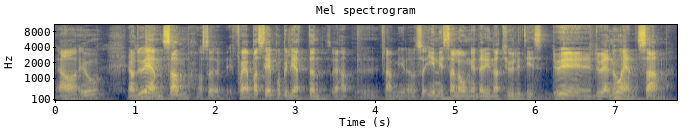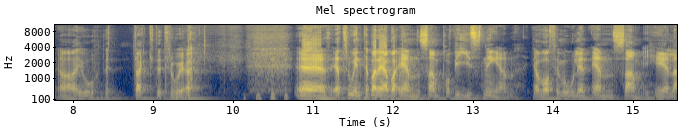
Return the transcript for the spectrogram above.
Ja, jo. Ja, du är ensam. Och så får jag bara se på biljetten. Så jag hade fram i den. Och så in i salongen där det är naturligtvis. Du är, du är nog ensam. Ja, jo. Det, tack, det tror jag. eh, jag tror inte bara jag var ensam på visningen. Jag var förmodligen ensam i hela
